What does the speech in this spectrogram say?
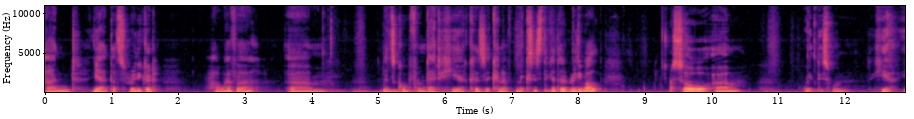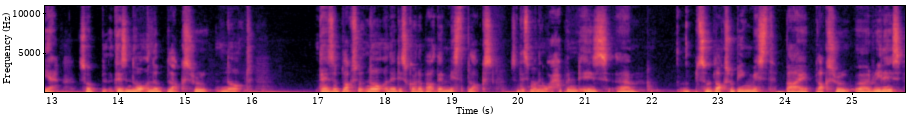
and yeah, that's really good. However, um, let's go from there to here because it kind of mixes together really well. So um, wait, this one here, yeah. So there's a note on the BloxRoute note. There's a BloxRoute note on their Discord about their missed blocks. So this morning, what happened is um, some blocks were being missed by BloxRoute uh, relays.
